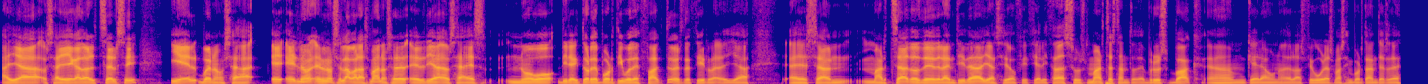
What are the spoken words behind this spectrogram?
haya, o sea, haya llegado al Chelsea y él, bueno, o sea, él, él no, él no se lava las manos, él, él ya, o sea, es nuevo director deportivo de facto, es decir, ya eh, se han marchado de, de la entidad y han sido oficializadas sus marchas, tanto de Bruce Buck, em, que era una de las figuras más importantes de,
